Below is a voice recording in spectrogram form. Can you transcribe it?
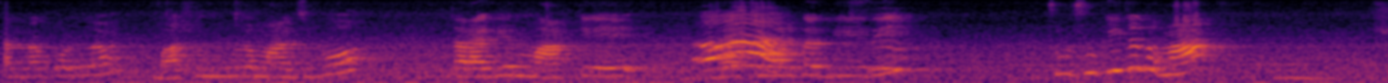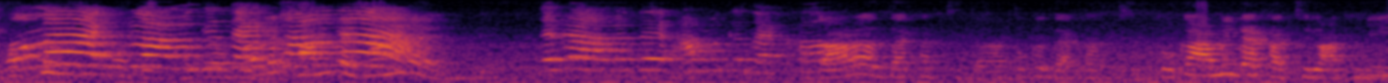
রান্না করলাম বাসনগুলো মাজবো। তার আগে মাকে স্মলটা দিয়ে দিই। চুল শুকিয়েছে তো মা? আরে সামনে সামনে। দাঁড়া দেখাচ্ছি দাঁড়া তোকে দেখাচ্ছি। তোকে আমি দেখাচ্ছি লাঠি।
